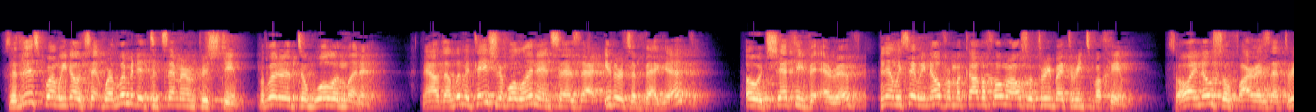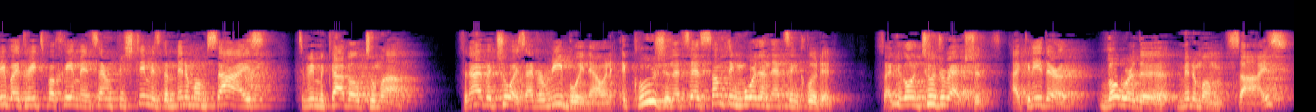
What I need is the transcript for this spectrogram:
So at this point we know we're limited to Semer and Pishtim. We're limited to wool and linen. Now the limitation of wool and linen says that either it's a beged, oh it's sheti ve'erev, and then we say we know from a kavachomer also 3 by 3 tfachim. So all I know so far is that 3 by 3 tfachim and 7 pishtim is the minimum size to be mekabel tuma. So now I have a choice. I have a riboy now, an inclusion that says something more than that's included. So I can go in two directions. I can either lower the minimum size,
